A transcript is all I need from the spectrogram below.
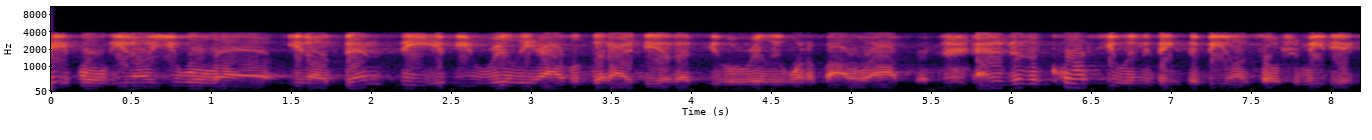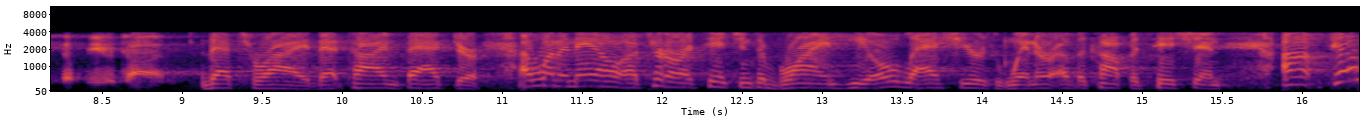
people, you know, you will, uh, you know, then see if you really have a good idea that people really want to follow after. And it doesn't cost you anything to be on social media except for your time. That's right, that time factor. I want to now uh, turn our attention to Brian Hill, last year's winner of the competition. Uh, tell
